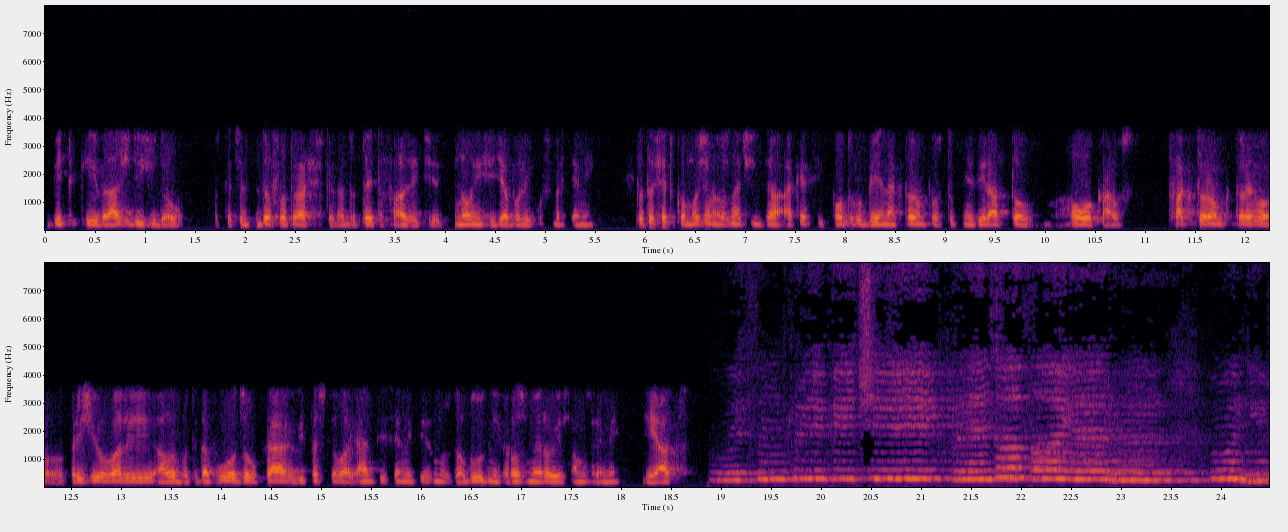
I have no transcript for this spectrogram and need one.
bitky, vraždy Židov. V podstate došlo to až teda do tejto fázy, čiže mnohí Židia boli usmrtení. Toto všetko môžeme označiť za akési podhubie, na ktorom postupne vyrástol holokaust. Faktorom, ktorého priživovali, alebo teda v úvodzovkách vypestovali antisemitizmus do blúdnych rozmerov je samozrejme viac. und die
